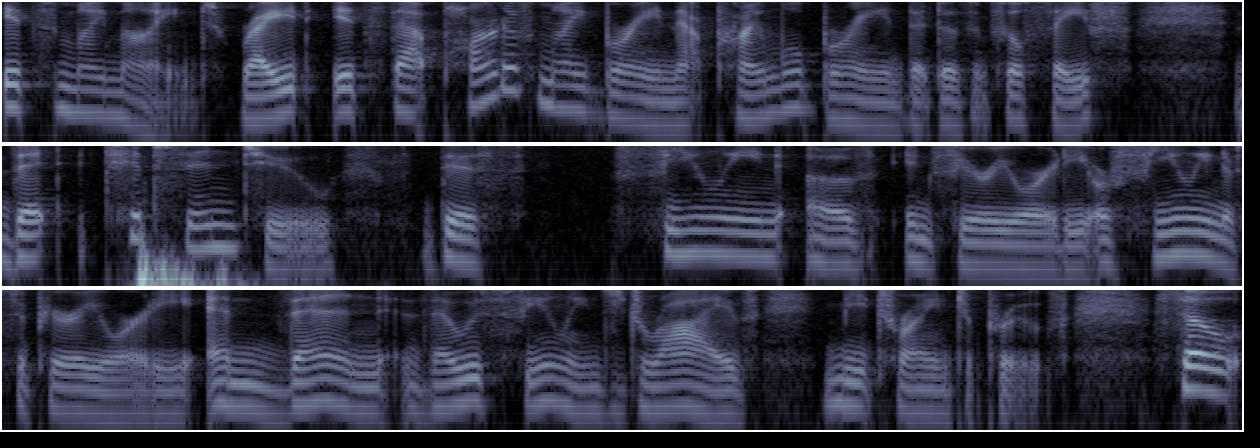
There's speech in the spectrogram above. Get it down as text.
it's my mind, right? It's that part of my brain, that primal brain that doesn't feel safe, that tips into this feeling of inferiority or feeling of superiority. And then those feelings drive me trying to prove. So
